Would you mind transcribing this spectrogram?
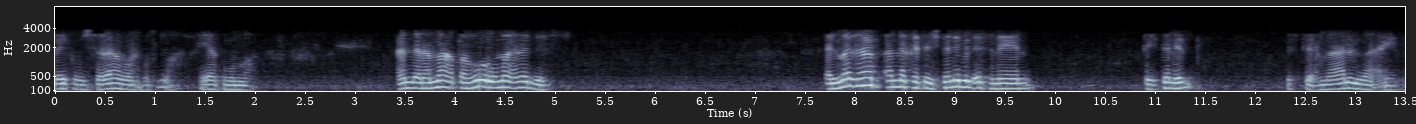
عليكم السلام ورحمة الله. حياكم الله. عندنا ماء طهور وماء نجس. المذهب أنك تجتنب الاثنين تجتنب استعمال الماءين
